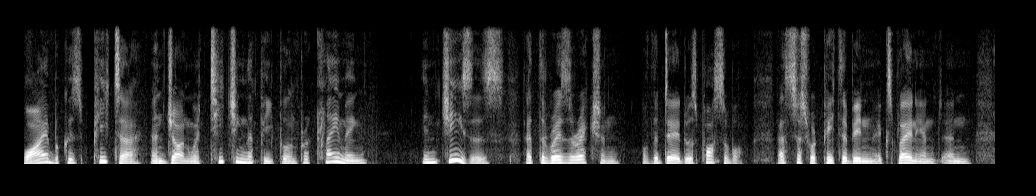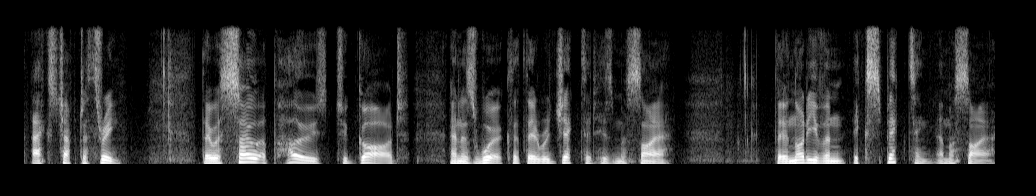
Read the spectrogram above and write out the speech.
why? Because Peter and John were teaching the people and proclaiming in Jesus that the resurrection of the dead was possible. That's just what Peter had been explaining in, in Acts chapter 3. They were so opposed to God and his work that they rejected his Messiah. They're not even expecting a Messiah,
